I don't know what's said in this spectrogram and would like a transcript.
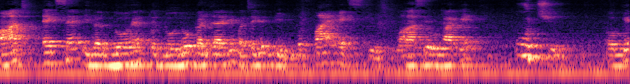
पाँच एक्स है, इधर दो है तो दो दो कट जाएगी, बचेगी तीन। तो फाइव एक्स क्यूब वहाँ से उठा के ऊंच okay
